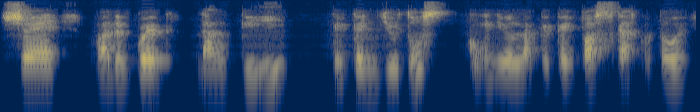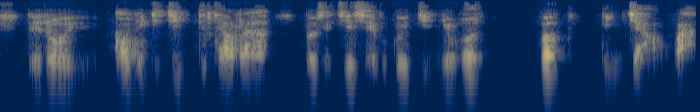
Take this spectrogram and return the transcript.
share và đừng quên đăng ký cái kênh youtube cũng như là cái kênh podcast của tôi để rồi có những chương trình tiếp theo ra tôi sẽ chia sẻ với quý anh chị nhiều hơn. Vâng kính chào và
